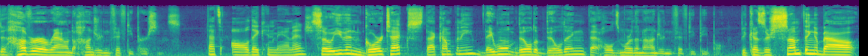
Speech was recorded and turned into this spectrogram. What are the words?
hover around 150 persons. That's all they can manage. So even Gore-Tex, that company, they won't build a building that holds more than 150 people because there's something about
